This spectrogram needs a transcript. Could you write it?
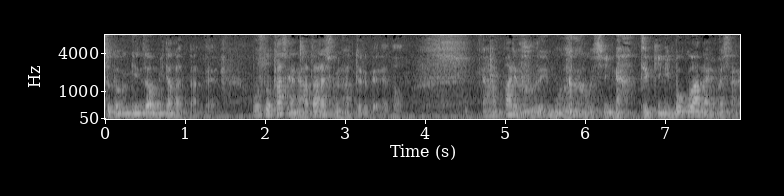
ちょっと銀座を見たかったんでそうすると確かに新しくなってるけれどやっぱり古いものが欲しいなって気に僕はなりましたね、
